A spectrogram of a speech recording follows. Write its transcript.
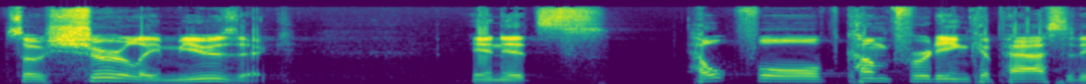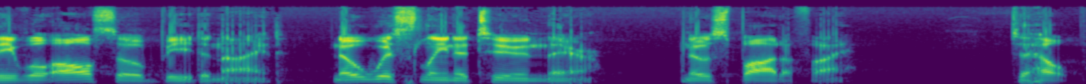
So surely music, in its helpful, comforting capacity, will also be denied. No whistling a tune there, no Spotify to help.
